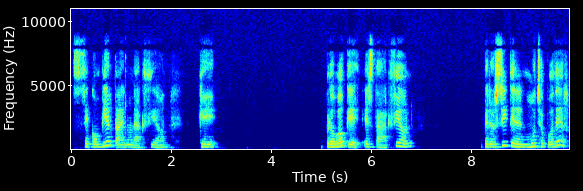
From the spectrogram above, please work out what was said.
se convierta en una acción, que provoque esta acción, pero sí tienen mucho poder.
